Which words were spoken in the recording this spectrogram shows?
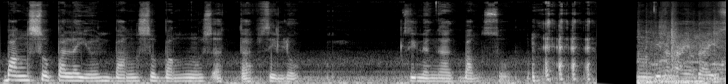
Bangso pala yun. Bangso, bangus at tapsilog. Sinangag bangso. Hindi na tayo guys.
